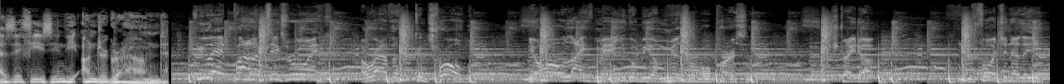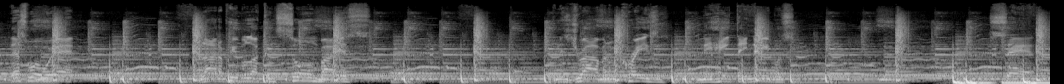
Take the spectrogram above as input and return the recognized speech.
as if he's in the underground. You let politics ruin, or rather control, your whole life, man, you're gonna be a miserable person. Straight up. And unfortunately, that's where we're at. A lot of people are consumed by this. And it's driving them crazy. And they hate their neighbors. Sad.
